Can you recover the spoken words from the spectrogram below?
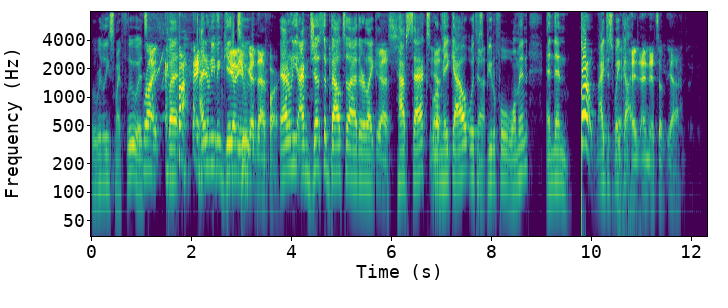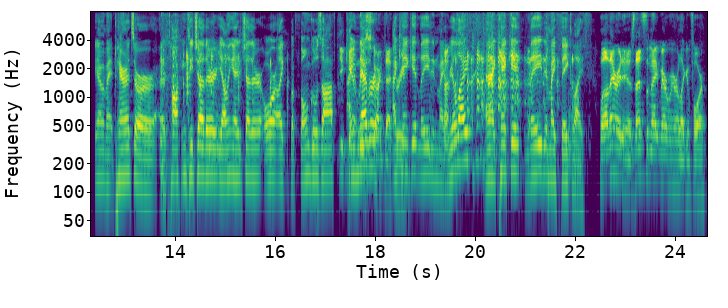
release my fluids, Right. But Right. I don't even You get don't to even get that far. I don't. I'm just about to either like Yes. have sex or make out with this beautiful woman, and then boom, I just wake up. And, and it's a yeah. You know, my parents are, are talking to each other, yelling at each other, or like the phone goes off. You can't I never, restart that I can't get laid in my real life, and I can't get laid in my fake life. Well, there it is. That's the nightmare we were looking for.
